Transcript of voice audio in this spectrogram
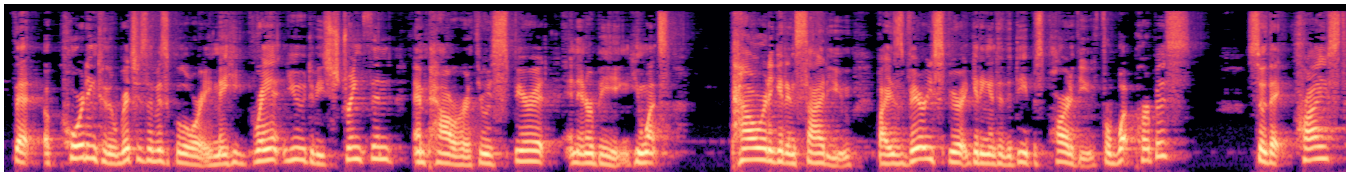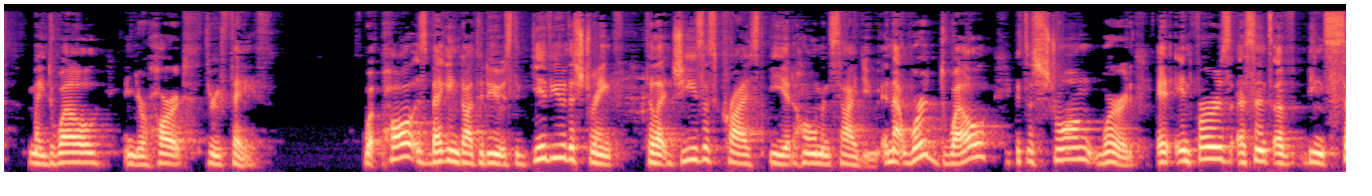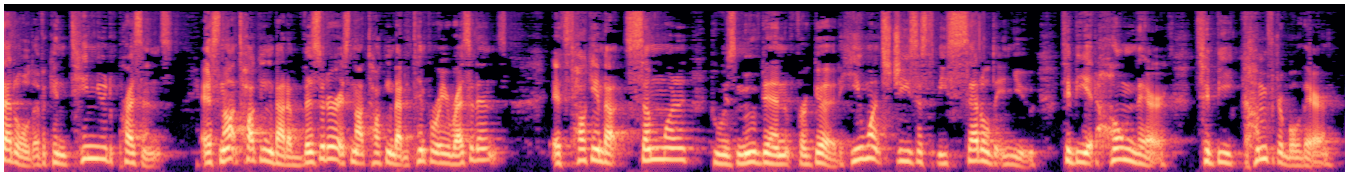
That according to the riches of his glory, may he grant you to be strengthened and power through his spirit and inner being. He wants power to get inside of you by his very spirit getting into the deepest part of you. For what purpose? so that Christ may dwell in your heart through faith. What Paul is begging God to do is to give you the strength to let Jesus Christ be at home inside you. And that word dwell, it's a strong word. It infers a sense of being settled, of a continued presence. it's not talking about a visitor. It's not talking about a temporary residence. It's talking about someone who has moved in for good. He wants Jesus to be settled in you, to be at home there, to be comfortable there.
